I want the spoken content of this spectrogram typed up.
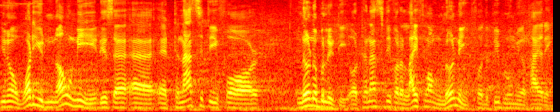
you know what you now need is a, a, a tenacity for learnability or tenacity for a lifelong learning for the people whom you're hiring.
